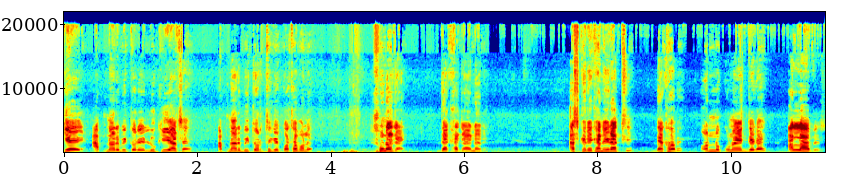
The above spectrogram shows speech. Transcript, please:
কে আপনার ভিতরে লুকিয়ে আছে, আপনার ভিতর থেকে কথা বলে, শোনা যায়, দেখা যায় না রে। আজকের এখানেই রাখছি, দেখা হবে অন্য কোনো এক জায়গায়। আল্লাহ হাফেজ।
